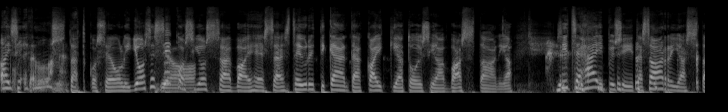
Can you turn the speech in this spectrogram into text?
Ai se, sellainen. mustatko se oli? Joo, se sekos Joo. jossain vaiheessa ja sitten se yritti kääntää kaikkia toisiaan vastaan ja sitten se häipyi siitä sarjasta.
